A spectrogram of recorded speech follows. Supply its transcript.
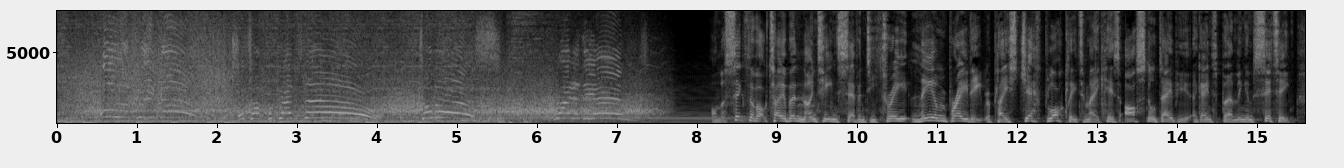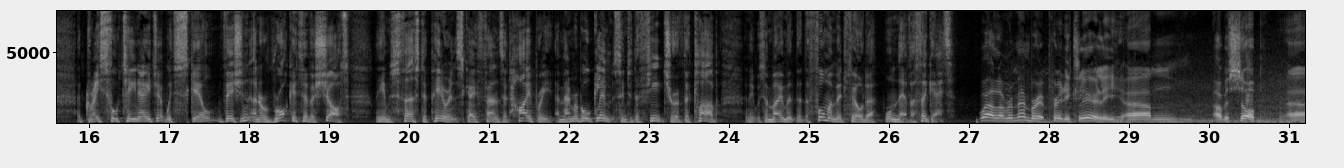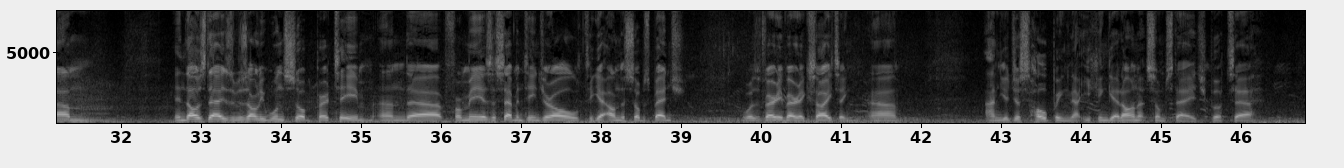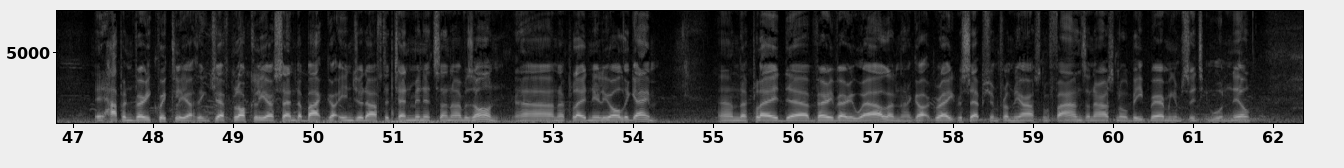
the 6th of October 1973, Liam Brady replaced Jeff Blockley to make his Arsenal debut against Birmingham City. A graceful teenager with skill, vision, and a rocket of a shot, Liam's first appearance gave fans at Highbury a memorable glimpse into the future of the club, and it was a moment that the former midfielder will never forget. Well, I remember it pretty clearly. Um, I was sub. Um, in those days, there was only one sub per team, and uh, for me as a 17 year old to get on the subs bench was very, very exciting. Um, and you're just hoping that you can get on at some stage. But uh, it happened very quickly. I think Jeff Blockley, our centre back, got injured after 10 minutes, and I was on. Uh, and I played nearly all the game. And I played uh, very, very well, and I got great reception from the Arsenal fans. And Arsenal beat Birmingham City 1 0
